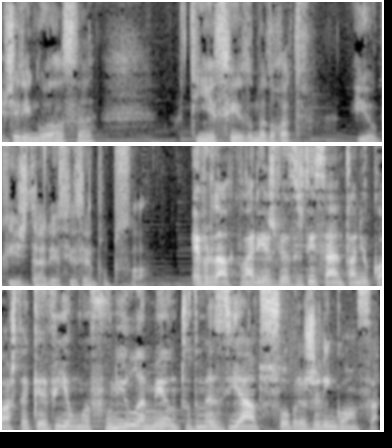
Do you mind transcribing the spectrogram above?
geringonça tinha sido uma derrota. E eu quis dar esse exemplo pessoal. É verdade que várias vezes disse a António Costa que havia um afunilamento demasiado sobre a geringonça.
